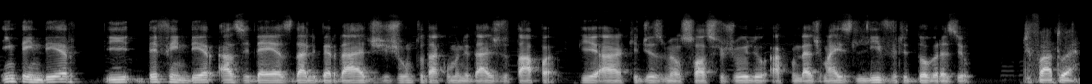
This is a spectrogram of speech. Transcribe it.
entender e defender as ideias da liberdade junto da comunidade do Tapa, que, a, que diz o meu sócio Júlio, a comunidade mais livre do Brasil. De fato é.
